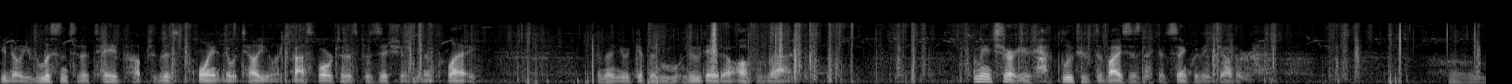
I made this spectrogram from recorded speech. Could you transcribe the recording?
you know, you've listened to the tape up to this point, it would tell you like fast forward to this position and then play and then you would get the new data off of that. I mean, sure, you'd have Bluetooth devices that could sync with each other. Um,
